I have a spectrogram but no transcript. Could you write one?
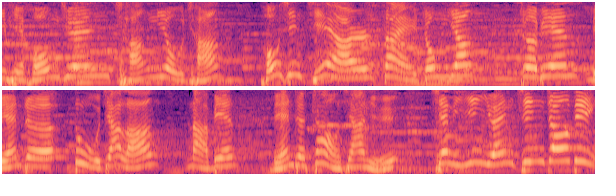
一匹红绢长又长，同心结儿在中央。这边连着杜家郎，那边连着赵家女。千里姻缘今朝定，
